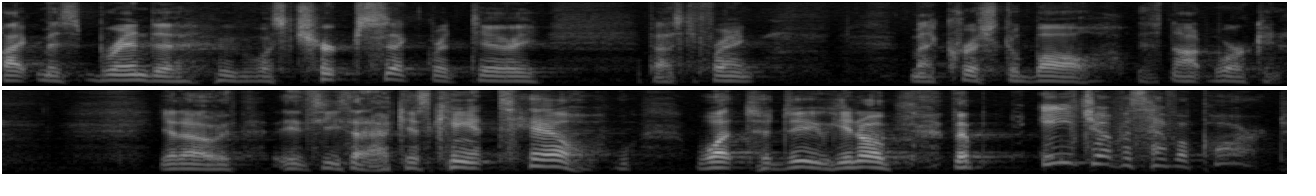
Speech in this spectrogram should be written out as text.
Like Miss Brenda, who was church secretary, Pastor Frank, my crystal ball is not working. You know, she said, I just can't tell what to do. You know, the, each of us have a part.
